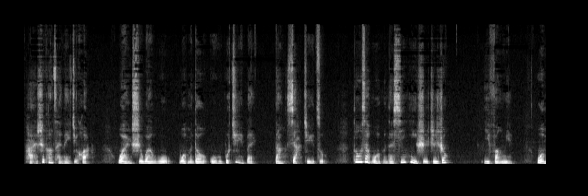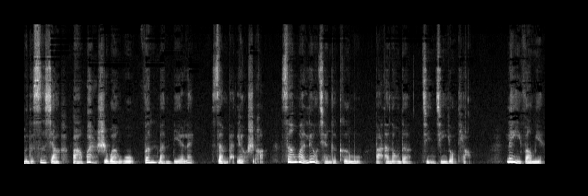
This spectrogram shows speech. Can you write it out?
还是刚才那句话：万事万物，我们都无不具备，当下具足，都在我们的心意识之中。一方面，我们的思想把万事万物分门别类，三百六十行，三万六千个科目，把它弄得井井有条；另一方面，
